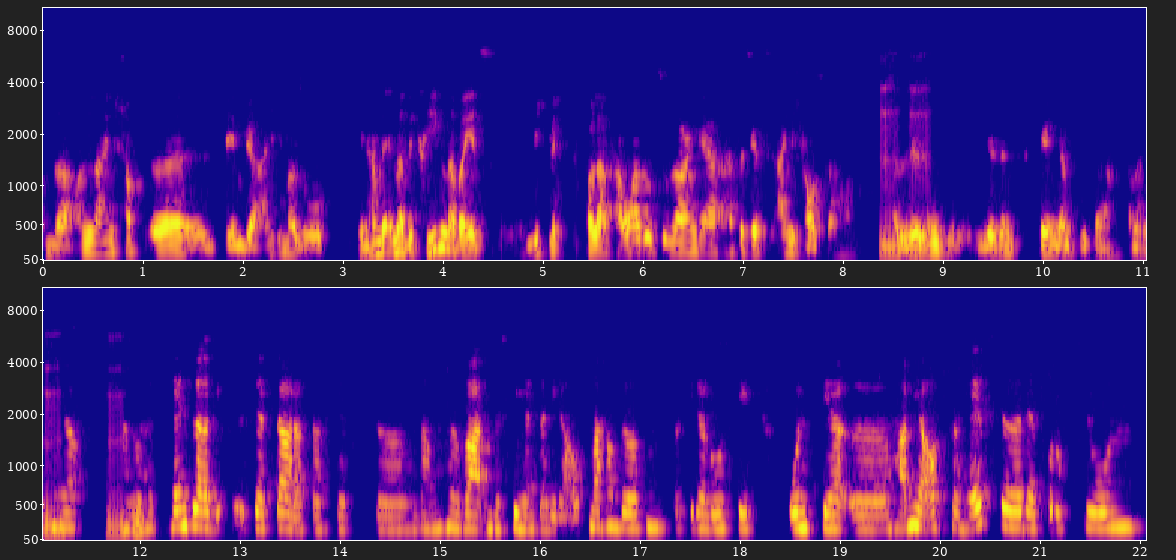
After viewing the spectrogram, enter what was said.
unser Online-Shop, äh, den wir eigentlich immer so den haben wir immer betrieben, aber jetzt nicht mit voller Power sozusagen. Er hat es jetzt eigentlich rausgehauen. Mhm. Also wir sind, wir sind stehen ganz gut da. Mhm. Ja, mhm. also Händler ist ja klar, dass das jetzt, äh, da müssen wir warten, bis die Händler wieder aufmachen dürfen, bis es wieder losgeht. Und wir äh, haben ja auch zur Hälfte der Produktion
